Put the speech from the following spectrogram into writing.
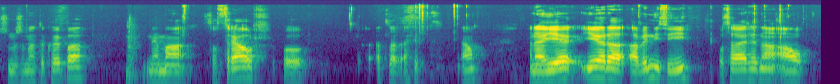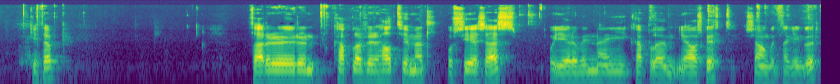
svona sem að kaupa nema þá þrjár og allar ekkert, já. Þannig að ég, ég er að, í því og það er hérna á GitHub. Þar eru kaplar fyrir HTML og CSS og ég er að vinna í kapla um JavaScript. Sjáum hvernig það gengur.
